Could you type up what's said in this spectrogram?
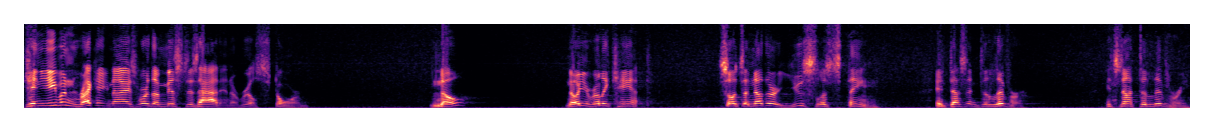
Can you even recognize where the mist is at in a real storm? No. No, you really can't. So it's another useless thing. It doesn't deliver. It's not delivering.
